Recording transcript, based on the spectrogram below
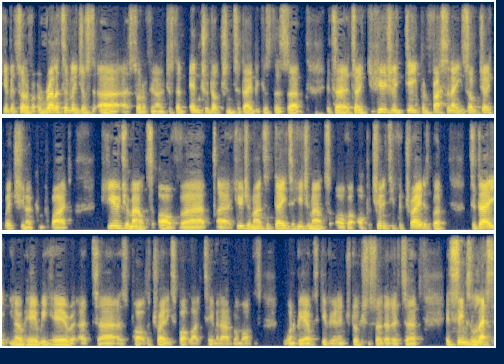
keep it sort of relatively just uh, a sort of you know just an introduction today because there's a, it's a it's a hugely deep and fascinating subject which you know can provide huge amounts of uh, uh, huge amounts of data, huge amounts of uh, opportunity for traders. But today, you know, here we here at uh, as part of the trading spotlight team at Admiral Markets, we want to be able to give you an introduction so that it uh, it seems less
